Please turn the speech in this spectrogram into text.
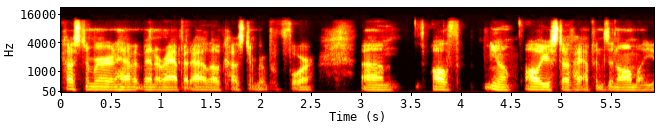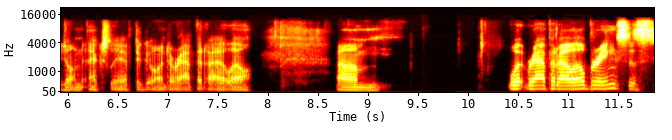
customer and haven't been a Rapid ILL customer before, um, all you know, all your stuff happens in Alma. You don't actually have to go into Rapid ILL. Um, what Rapid ILL brings is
